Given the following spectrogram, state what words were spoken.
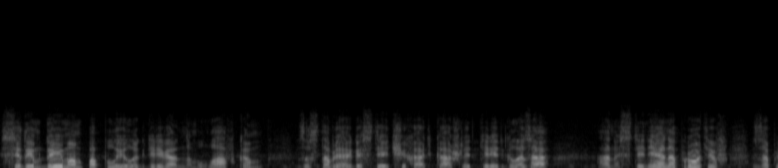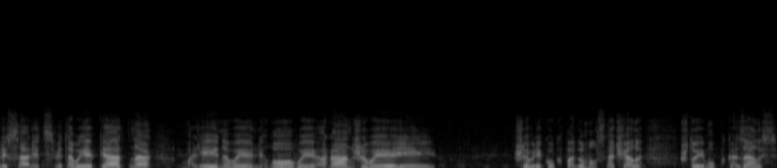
седым дымом поплыло к деревянным лавкам, заставляя гостей чихать, кашлять, тереть глаза, а на стене напротив заплясали цветовые пятна, малиновые, лиловые, оранжевые и... Шеврикук подумал сначала, что ему показалось,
